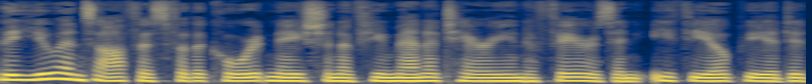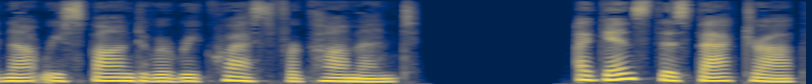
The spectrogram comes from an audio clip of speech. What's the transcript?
The UN's Office for the Coordination of Humanitarian Affairs in Ethiopia did not respond to a request for comment. Against this backdrop,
